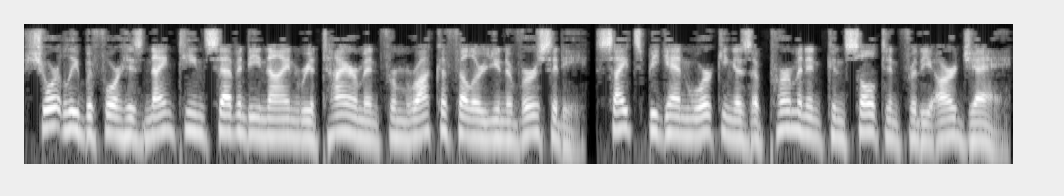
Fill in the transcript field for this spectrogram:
.Shortly before his 1979 retirement from Rockefeller University, Seitz began working as a permanent consultant for the R.J.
